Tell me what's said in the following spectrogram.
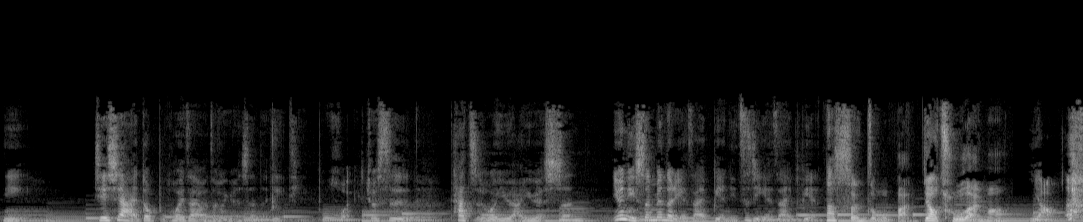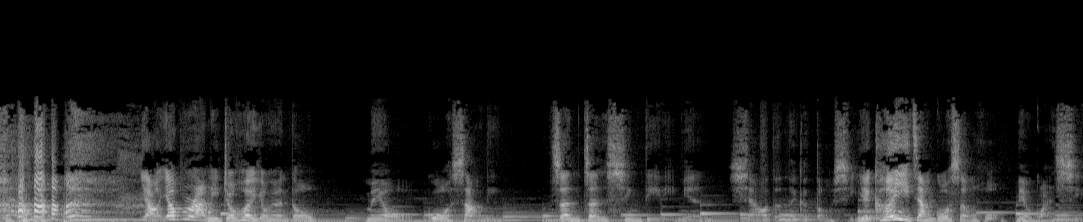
你接下来都不会再有这个原生的议题，不会，就是它只会越来越深，因为你身边的人也在变，你自己也在变，那深怎么办？要出来吗？要。要，要不然你就会永远都没有过上你真正心底里面想要的那个东西。也可以这样过生活，没有关系。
